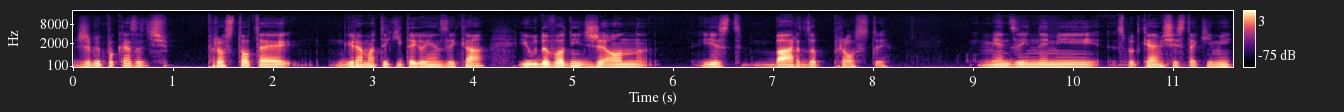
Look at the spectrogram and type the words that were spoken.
żeby pokazać prostotę gramatyki tego języka i udowodnić, że on jest bardzo prosty. Między innymi spotkałem się z takimi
